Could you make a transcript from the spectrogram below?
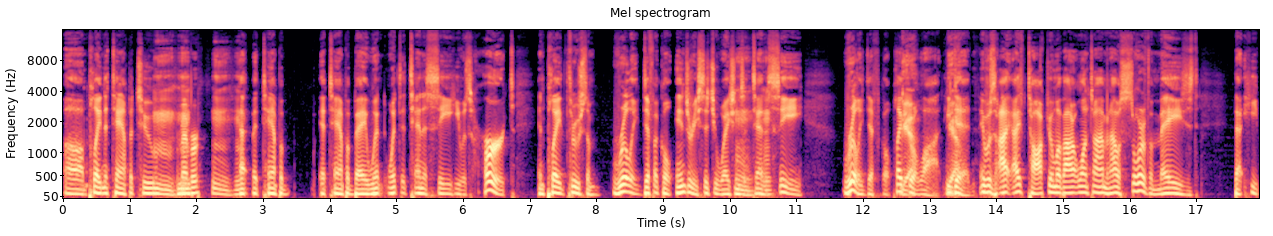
Um, played in the Tampa too, Mhm. remember? Mhm. At, at Tampa at Tampa Bay. Went went to Tennessee. He was hurt and played through some really difficult injury situations in Mhm. Tennessee. Really difficult. Played through a lot. He Yeah. did. It was I, I talked to him about it one time and I was sort of amazed that he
